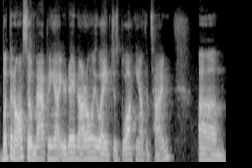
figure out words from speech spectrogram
but then also mapping out your day, not only like just blocking out the time, um,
